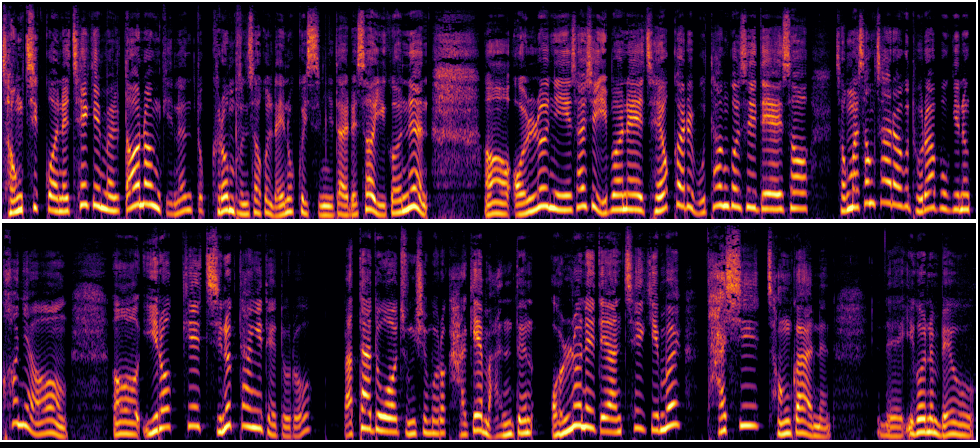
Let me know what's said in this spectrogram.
정치권의 책임을 떠넘기는 또 그런 분석을 내놓고 있습니다. 그래서 이거는 어 언론이 사실 이번에 제 역할을 못한 것에 대해서 정말 성찰하고 돌아보기는커녕 어 이렇게 진흙탕이 되도록 마타도어 중심으로 가게 만든 언론에 대한 책임을 다시 전가하는 네 이거는 매우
